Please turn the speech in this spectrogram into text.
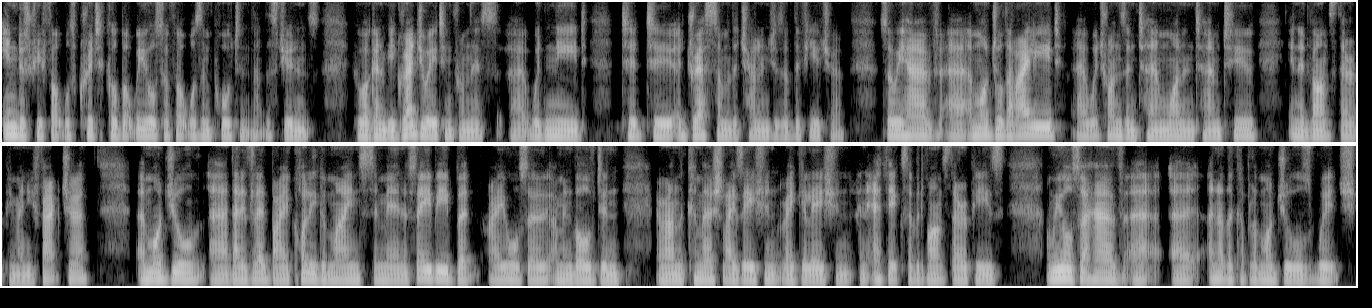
industry felt was critical, but we also felt was important that the students who are going to be graduating from this uh, would need to, to address some of the challenges of the future. So we have uh, a module that I lead, uh, which runs in term one and term two in advanced therapy manufacture, a module uh, that is led by a colleague of mine, Samir Nasabi, but I also am involved in around the commercialization, regulation, and ethics of advanced therapies. And we also have uh, another couple of modules which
